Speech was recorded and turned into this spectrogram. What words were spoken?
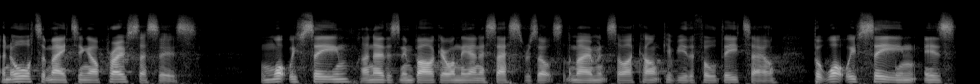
and automating our processes. And what we've seen, I know there's an embargo on the NSS results at the moment, so I can't give you the full detail, but what we've seen is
